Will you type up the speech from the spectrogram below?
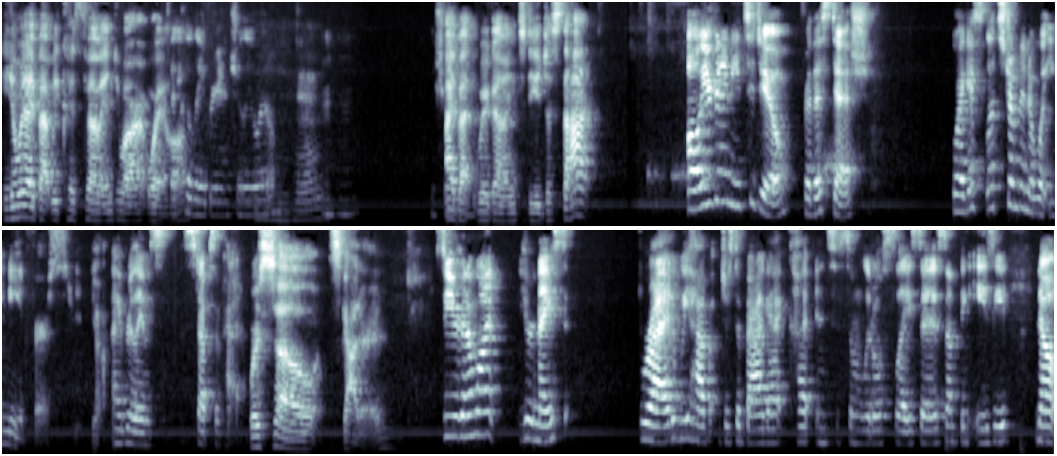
You know what I bet we could throw into our oil? The oil? Calabrian chili oil. hmm hmm We should. I bet we're going to do just that. All you're going to need to do for this dish. Well, I guess let's jump into what you need first. Yeah. I really am steps ahead. We're so scattered. So you're gonna want your nice bread. We have just a baguette cut into some little slices, something easy. Now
